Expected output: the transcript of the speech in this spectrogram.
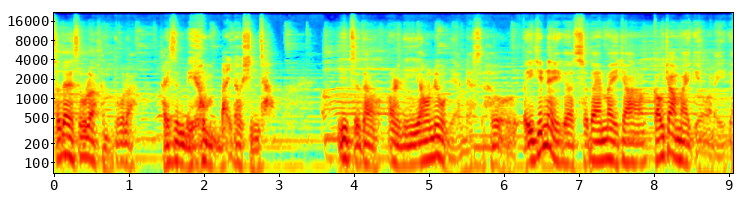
磁带收了很多了，还是没有买到新潮。一直到二零幺六年的时候，北京的一个磁带卖家高价卖给我了一个，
